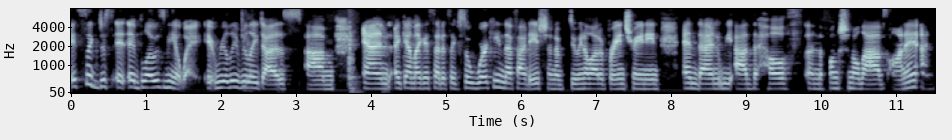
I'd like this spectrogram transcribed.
it's like just it, it, blows me away it really really does um, and again like i said it's like so working the foundation of doing a lot of brain training and then we add the health and the functional labs on it and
